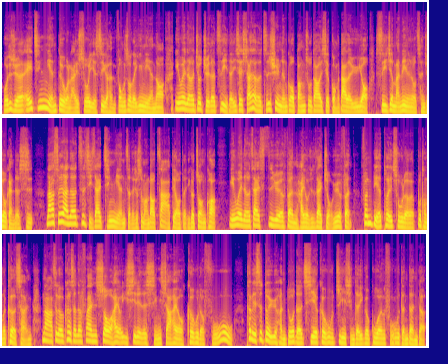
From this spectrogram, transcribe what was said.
我就觉得，哎，今年对我来说也是一个很丰收的一年哦。因为呢，就觉得自己的一些小小的资讯能够帮助到一些广大的鱼友，是一件蛮令人有成就感的事。那虽然呢，自己在今年整个就是忙到炸掉的一个状况，因为呢，在四月份还有就是在九月份，分别推出了不同的课程。那这个课程的贩售，还有一系列的行销，还有客户的服务。特别是对于很多的企业客户进行的一个顾问服务等等的，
